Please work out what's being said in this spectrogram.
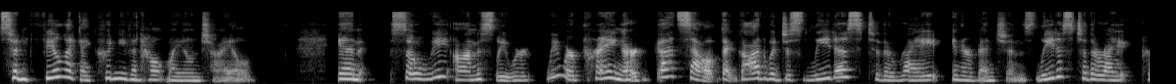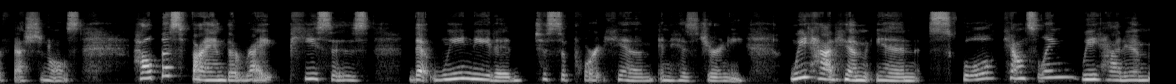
to feel like I couldn't even help my own child. And so we honestly were we were praying our guts out that God would just lead us to the right interventions, lead us to the right professionals, help us find the right pieces that we needed to support him in his journey. We had him in school counseling, we had him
